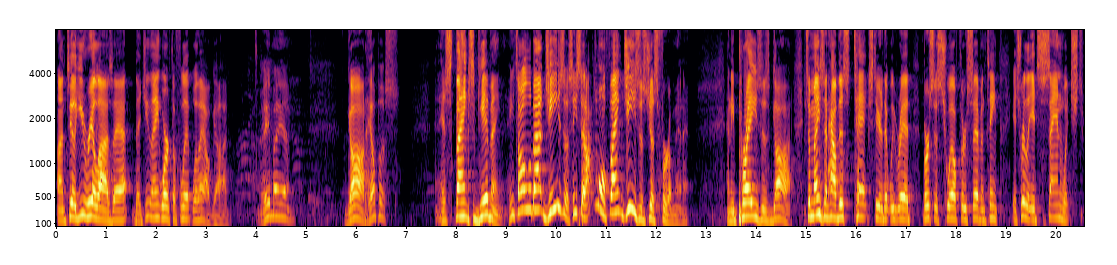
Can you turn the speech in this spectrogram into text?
until you realize that, that you ain't worth a flip without God. Amen. God, help us. And his thanksgiving, he's all about Jesus. He said, I just want to thank Jesus just for a minute and he praises God. It's amazing how this text here that we read, verses 12 through 17, it's really, it's sandwiched.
